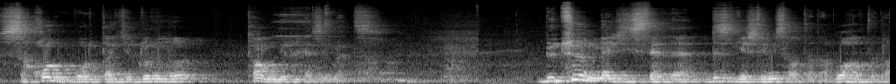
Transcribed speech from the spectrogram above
skorboarddaki durumu tam bir hezimet. Bütün meclislerde biz geçtiğimiz haftada, bu haftada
